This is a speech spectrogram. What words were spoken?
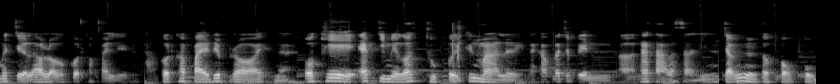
เมื่อเจอแล้วเราก็กดเข้าไปเลยนะครับ กดเข้าไปเรียบร้อยนะ โอเคแอป Gmail ก็ถูกเปิดขึ้นมาเลยนะครับ ก็จะเป็นหน้าตาลักษณะนี้จะไม่เหมือนกับของผม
